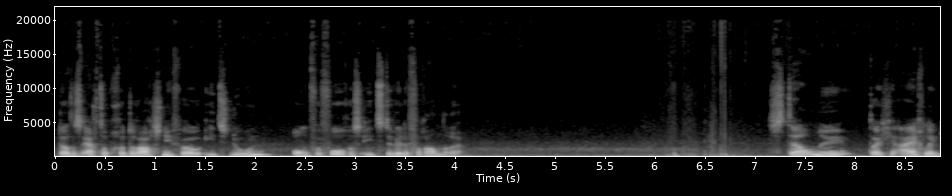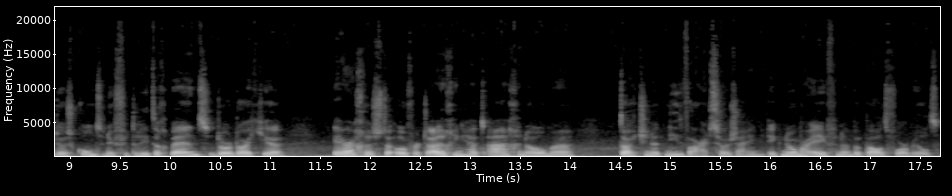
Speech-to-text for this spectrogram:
Dat is echt op gedragsniveau iets doen om vervolgens iets te willen veranderen. Stel nu dat je eigenlijk dus continu verdrietig bent doordat je ergens de overtuiging hebt aangenomen dat je het niet waard zou zijn. Ik noem maar even een bepaald voorbeeld.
